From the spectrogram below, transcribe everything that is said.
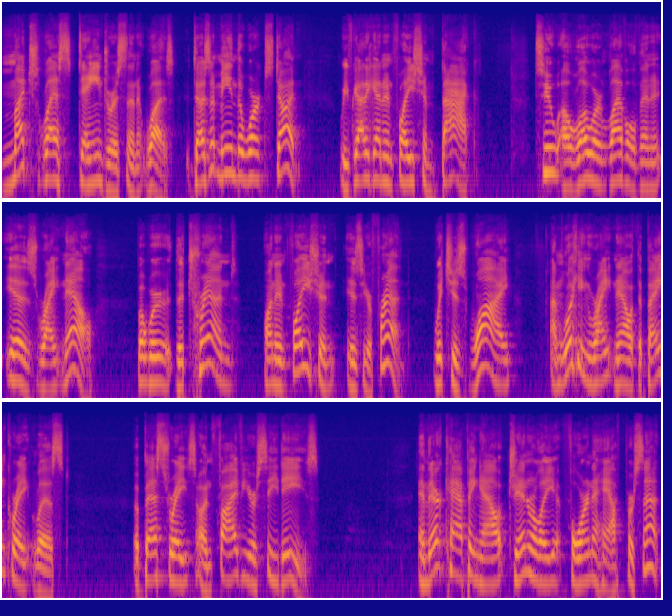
much less dangerous than it was. It doesn't mean the work's done. We've got to get inflation back to a lower level than it is right now. But we're, the trend on inflation is your friend, which is why I'm looking right now at the bank rate list of best rates on five year CDs and they're capping out generally at 4.5%.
